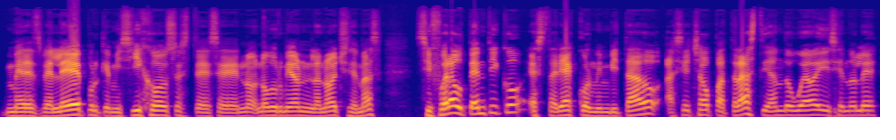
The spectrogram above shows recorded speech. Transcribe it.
me desvelé porque mis hijos este, no, no durmieron en la noche y demás si fuera auténtico, estaría con mi invitado, así echado para atrás, tirando hueva y diciéndole,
